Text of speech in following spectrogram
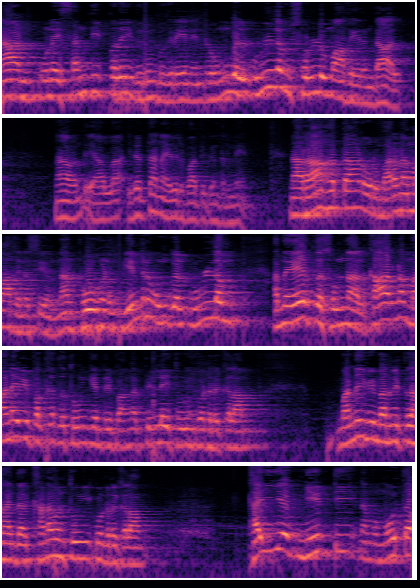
நான் உன்னை சந்திப்பதை விரும்புகிறேன் என்று உங்கள் உள்ளம் சொல்லுமாக இருந்தால் நான் வந்து யா அல்லாஹ் இதைத்தான் நான் எதிர்பார்த்துக்கின்றேன் நான் ராகத்தான் ஒரு மரணமாக என்ன செய்யணும் நான் போகணும் என்று உங்கள் உள்ளம் அந்த நேரத்தில் சொன்னால் காரணம் மனைவி பக்கத்தில் தூங்கி கொண்டிருப்பாங்க பிள்ளை தூங்கி கொண்டிருக்கலாம். மனைவி மரணிப்பதாக இந்த கணவன் தூங்கி கொண்டிருக்கலாம். கையை நீட்டி நம்ம மூத்தா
